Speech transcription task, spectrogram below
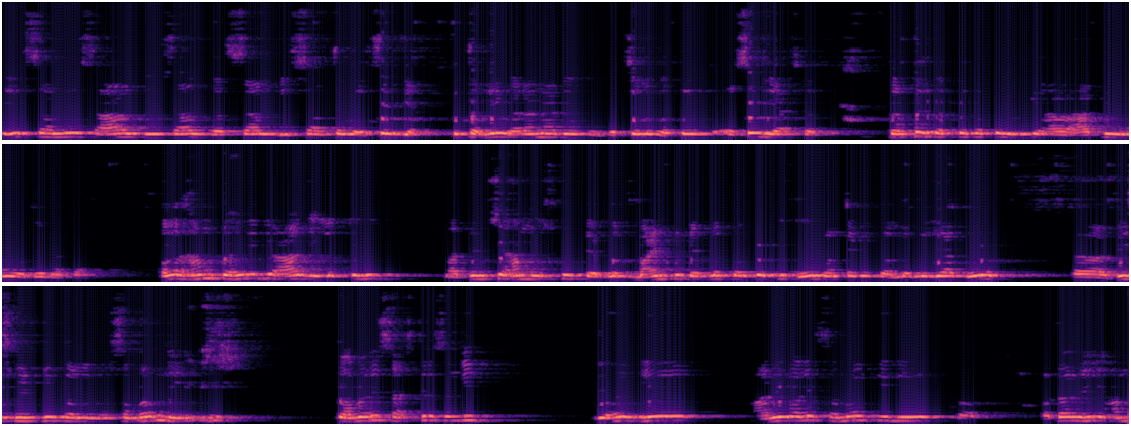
एक साल में साल, दो साल, दस साल, बीस साल तो ऐसे किया। तो तबली घराना जो बच्चे लोग होते हैं, ऐसे रियाज करते करते करते करते उनके हाथ में वो हो जाता अगर हम कहेंगे कि आज इलेक्ट्रॉनिक माध्यम से हम उसको डेवलप माइंड को डेवलप करके दो घंटे में कर लेंगे या दो बीस मिनट में कर लेंगे संभव नहीं तो हमारे शास्त्रीय संगीत जो है, ये आने वाले समय के लिए पता नहीं, हम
